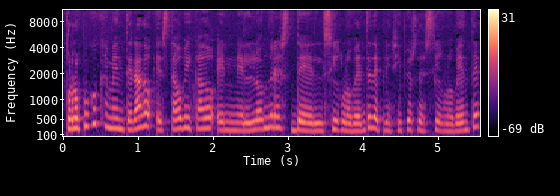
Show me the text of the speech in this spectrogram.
Por lo poco que me he enterado, está ubicado en el Londres del siglo XX, de principios de siglo XX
